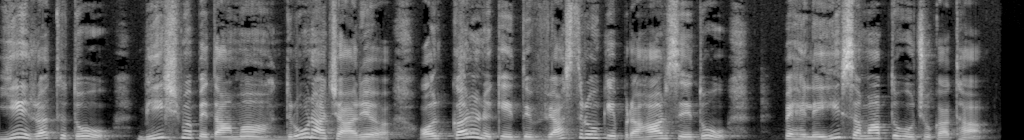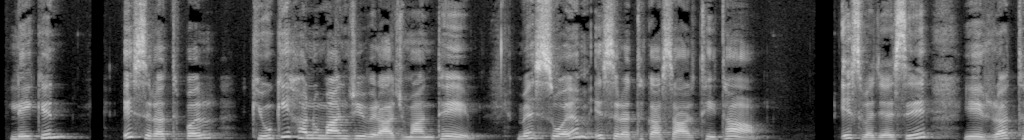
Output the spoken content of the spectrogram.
ये रथ तो भीष्म पितामह, द्रोणाचार्य और कर्ण के दिव्यास्त्रों के प्रहार से तो पहले ही समाप्त हो चुका था। लेकिन इस रथ पर, क्योंकि हनुमान जी विराजमान थे, मैं स्वयं इस रथ का सारथी था। इस वजह से ये रथ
